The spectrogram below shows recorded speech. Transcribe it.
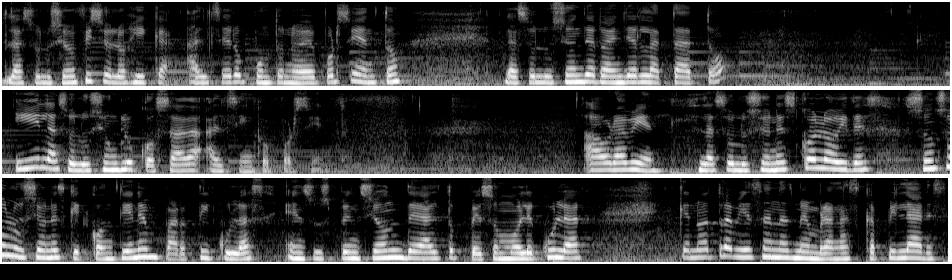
la solución fisiológica al 0.9%, la solución de Ranger latato y la solución glucosada al 5%. Ahora bien, las soluciones coloides son soluciones que contienen partículas en suspensión de alto peso molecular que no atraviesan las membranas capilares,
